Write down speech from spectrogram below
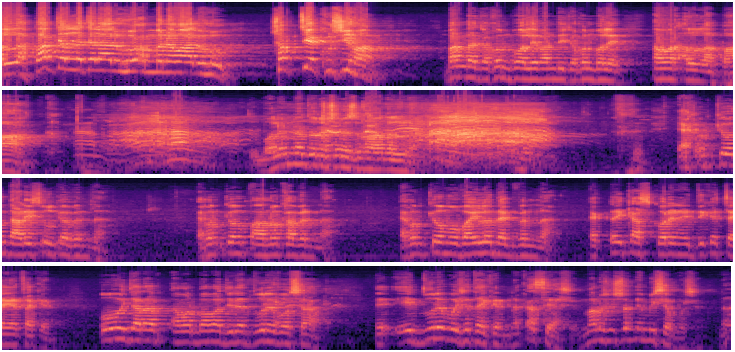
আল্লাহ পাক জাল্লা জালালুহু আম্মা নওয়ালুহু, সবচেয়ে খুশি হন। বান্দা যখন বলে, বান্দি যখন বলে, আমার আল্লাহ পাক। বলেন না জোরে সরে সুবহানাল্লাহ। এখন কেউ দাড়ি চুলকাবেন না। এখন কেউ পানও খাবেন না। এখন কেউ মোবাইলও দেখবেন না। একটাই কাজ করেন এই দিকে চাইয়ে থাকেন। ওই যারা আমার বাবা জিরা দূরে বসা এই দূরে বসে থাকেন না, কাছে আসেন। মানুষের সঙ্গে মিশে বসেন, না?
